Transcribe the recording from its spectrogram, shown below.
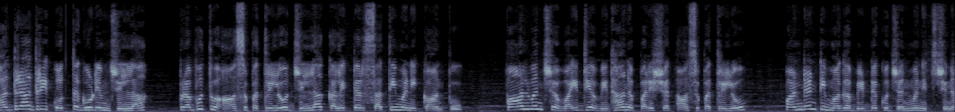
భద్రాద్రి కొత్తగూడెం జిల్లా ప్రభుత్వ ఆసుపత్రిలో జిల్లా కలెక్టర్ సతీమణి కాన్పు పాల్వంచ వైద్య విధాన పరిషత్ ఆసుపత్రిలో పండంటి మగ బిడ్డకు జన్మనిచ్చిన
